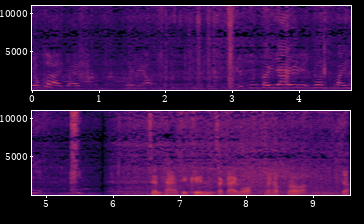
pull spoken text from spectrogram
เดี๋ยวเกิดยายไปแล้วเคยยายเดินไปดิบเส้นทางที่ขึ้นสกายวอล์กนะครับ ก็จะ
